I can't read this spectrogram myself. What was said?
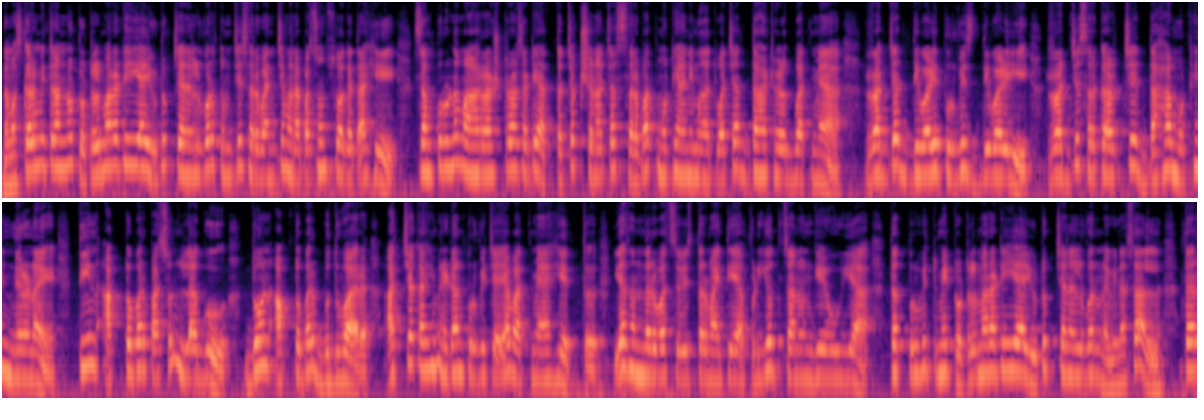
नमस्कार मित्रांनो टोटल मराठी या यूट्यूब चॅनलवर तुमचे सर्वांचे मनापासून स्वागत आहे. संपूर्ण महाराष्ट्रासाठी आत्ताच्या क्षणाच्या सर्वात मोठ्या आणि महत्त्वाच्या दहा ठळक बातम्या. राज्यात दिवाळीपूर्वीच दिवाळी राज्य सरकारचे दहा मोठे निर्णय तीन ऑक्टोबरपासून लागू दोन ऑक्टोबर बुधवार आजच्या काही मिनिटांपूर्वीच्या या बातम्या आहेत. या संदर्भात सविस्तर माहिती या व्हिडिओत जाणून घेऊया. तत्पूर्वी तुम्ही टोटल मराठी या यूट्यूब चॅनलवर नवीन असाल तर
